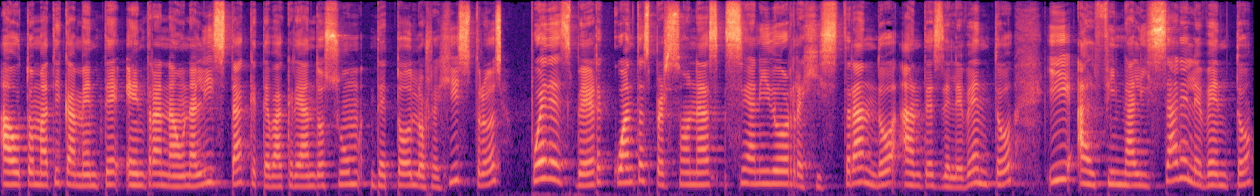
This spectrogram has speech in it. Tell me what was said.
automáticamente entran a una lista que te va creando Zoom de todos los registros. Puedes ver cuántas personas se han ido registrando antes del evento y al finalizar el evento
